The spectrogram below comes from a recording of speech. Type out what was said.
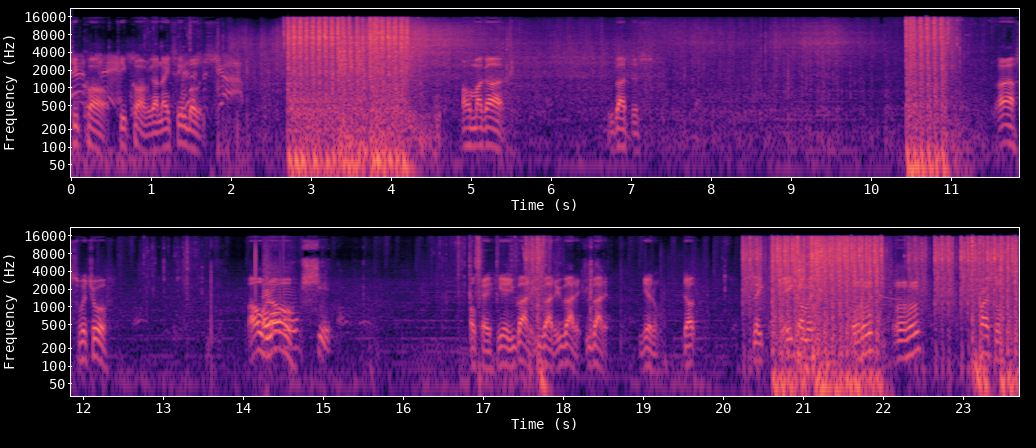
Keep calm. chance. Keep calm. You got 19 Finish bullets. The job. Oh my god. You got this. Ah, switch off. Oh, Oh no. Oh shit! Okay, yeah, you got it. You got it. You got it. You got it. Get him. Duck. Snake. They coming. Mm-hmm. Mm-hmm. Press him.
